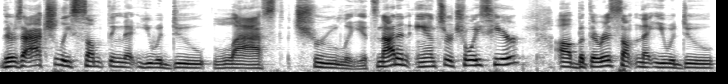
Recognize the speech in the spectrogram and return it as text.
there's actually something that you would do last truly. It's not an answer choice here, uh, but there is something that you would do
